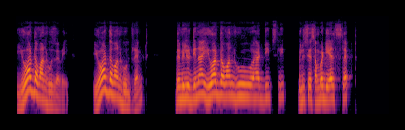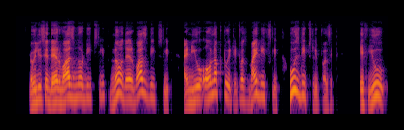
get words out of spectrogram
you are the one who's awake. You are the one who dreamt. Then will you deny you are the one who had deep sleep? Will you say somebody else slept? Will you say there was no deep sleep? No, there was deep sleep. And you own up to it. It was my deep sleep. Whose deep sleep was it? If you,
